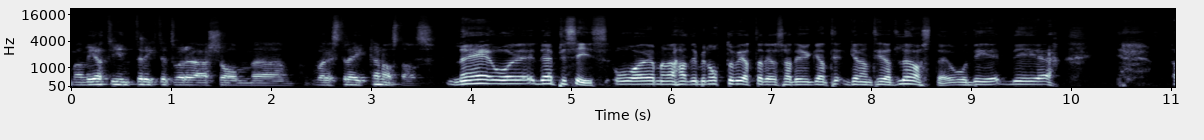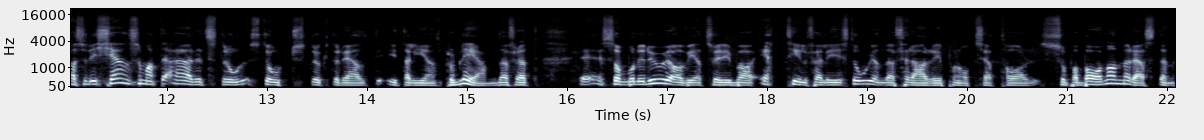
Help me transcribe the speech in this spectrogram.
man vet ju inte riktigt vad det är som eh, vad det strejkar någonstans. Nej, och det är precis. Och jag menar, hade Binotto vetat det så hade jag garanterat löst det. Och det, det, alltså det känns som att det är ett stor, stort strukturellt italienskt problem. Därför att eh, som både du och jag vet så är det bara ett tillfälle i historien där Ferrari på något sätt har sopat banan med resten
